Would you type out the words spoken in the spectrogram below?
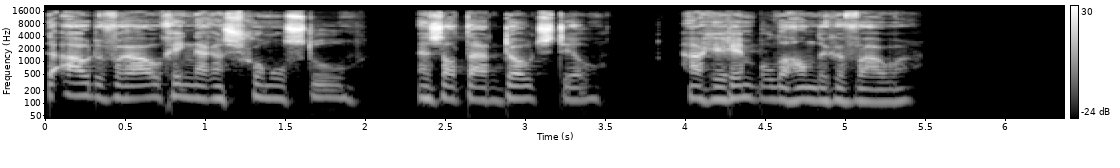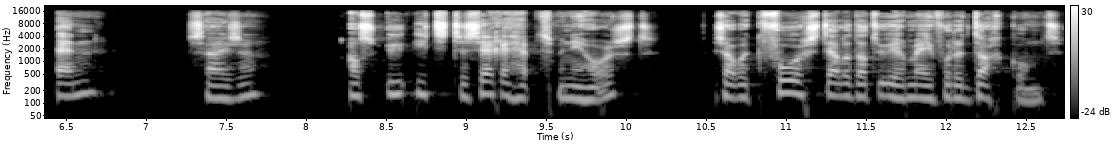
De oude vrouw ging naar een schommelstoel en zat daar doodstil, haar gerimpelde handen gevouwen. En, zei ze, als u iets te zeggen hebt, meneer Horst, zou ik voorstellen dat u ermee voor de dag komt.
